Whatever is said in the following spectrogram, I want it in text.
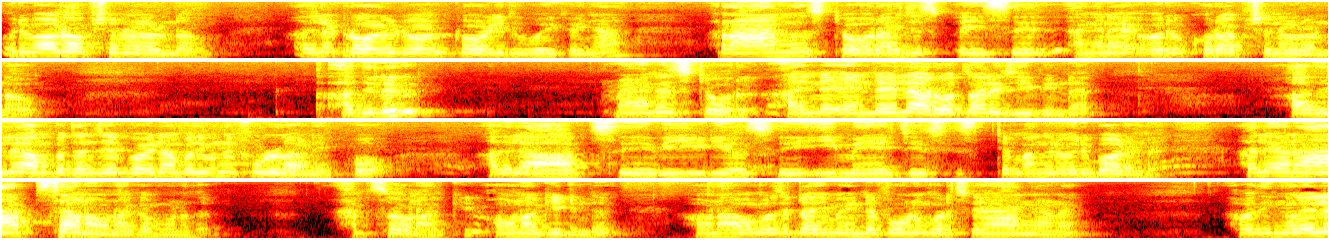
ഒരുപാട് ഓപ്ഷനുകളുണ്ടാവും അതിൽ ട്രോളി ട്രോൾ ട്രോൾ ചെയ്ത് പോയി കഴിഞ്ഞാൽ റാം സ്റ്റോറേജ് സ്പേസ് അങ്ങനെ ഓരോ കുറേ ഓപ്ഷനുകളുണ്ടാവും അതിൽ മാനേജ് സ്റ്റോർ അതിന്റെ എന്റെ കയ്യിൽ അറുപത്തിനാല് ജി ബി ഉണ്ട്. അതിൽ അമ്പത്തഞ്ച് പോയിന്റ് അമ്പത്തി മൂന്ന് ഫുള്ളാണ് ഇപ്പോൾ അതിൽ ആപ്സ് വീഡിയോസ് ഇമേജ് സിസ്റ്റം അങ്ങനെ ഒരുപാടുണ്ട്. അതിൽ ഞാൻ ആപ്സാണ് ഓണാക്കാൻ പോണത്. ആപ്സ് ഓണാക്കി ഓണാക്കിയിട്ടുണ്ട് ഓണാവാൻ കുറച്ച് ടൈം എന്റെ ഫോണും കുറച്ച് ഹാങ് ആണ്. അപ്പോൾ നിങ്ങളിൽ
